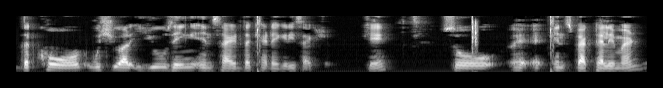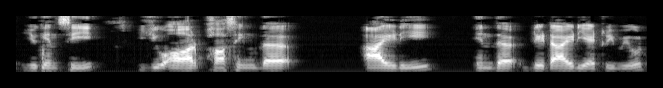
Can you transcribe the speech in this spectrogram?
the code which you are using inside the category section. Okay? So uh, uh, inspect element you can see you are passing the id in the data id attribute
